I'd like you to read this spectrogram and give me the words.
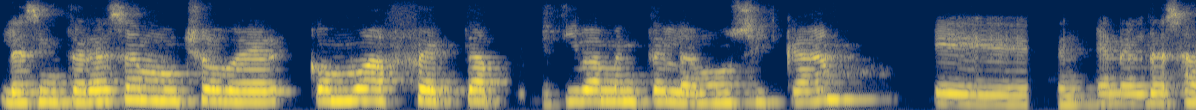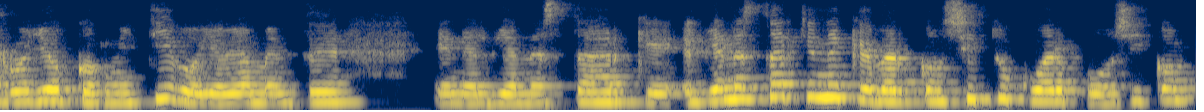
les interesa mucho ver cómo afecta positivamente la música eh, en, en, el desarrollo cognitivo y obviamente en el bienestar, que el bienestar tiene que ver con sí tu cuerpo, sí con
